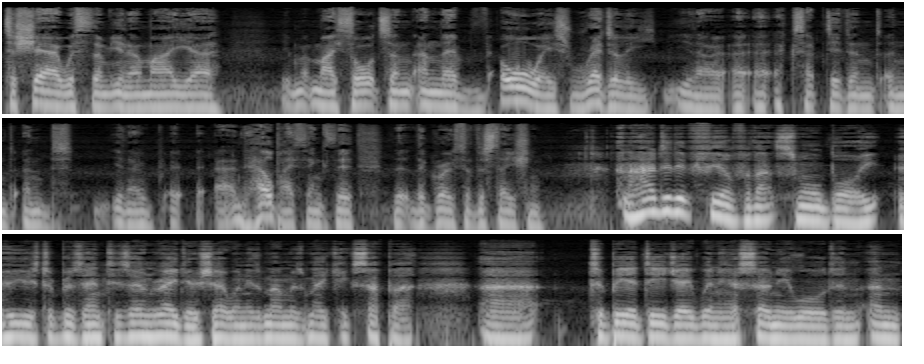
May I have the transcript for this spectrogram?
to share with them, you know, my uh, my thoughts, and, and they're always readily, you know, uh, accepted and, and, and you know, and help. I think the, the the growth of the station. And how did it feel for that small boy who used to present his own radio show when his mum was making supper uh, to be a DJ winning a Sony award, and, and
